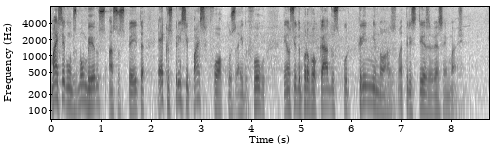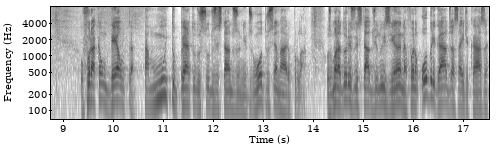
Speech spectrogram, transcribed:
Mas, segundo os bombeiros, a suspeita é que os principais focos aí do fogo tenham sido provocados por criminosos. Uma tristeza ver essa imagem. O furacão Delta está muito perto do sul dos Estados Unidos, um outro cenário por lá. Os moradores do estado de Louisiana foram obrigados a sair de casa.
